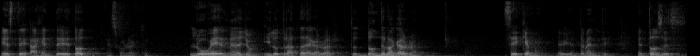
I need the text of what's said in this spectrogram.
Este agente Todd. Es correcto. Lo ve el medallón y lo trata de agarrar. Entonces, ¿dónde lo agarra? Se quema, evidentemente. Entonces,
